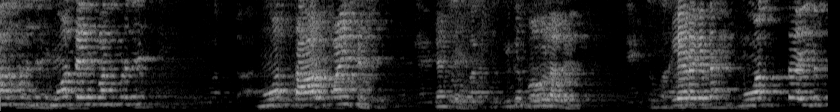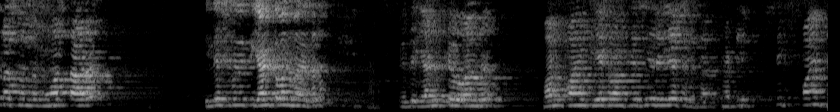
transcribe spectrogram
ಒಂದು ಕೊಡಿಸ್ರಿ ಮೂವತ್ತೈದಕ್ಕೆ ಒಂದು ಕೊಡಿಸ್ರಿ ಮೂವತ್ತಾರು ಪಾಯಿಂಟ್ ಎಂಟು ಇದು ಬಹುಲಕ ಕ್ಲಿಯರ್ ಆಗಿದೆ ಮೂವತ್ತೈದು ಪ್ಲಸ್ ಒಂದು, ಮೂವತ್ತಾರು. ಇಲ್ಲಿ ಎಷ್ಟು ಎಂಟು ಒಂದು ಬಂದಿದ್ದಲ್ಲ ಇದು ಎಂಟು ಒಂದು. One point eight one six relation thirty six point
